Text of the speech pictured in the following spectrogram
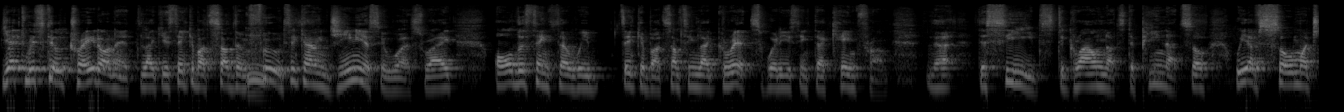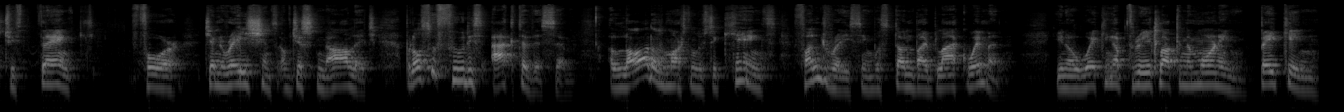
Yet we still trade on it. Like you think about Southern mm. food, think how ingenious it was, right? All the things that we think about, something like grits, where do you think that came from? The, the seeds, the groundnuts, the peanuts. So we have so much to thank for generations of just knowledge. But also, food is activism. A lot of Martin Luther King's fundraising was done by black women. You know, waking up three o'clock in the morning, baking,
